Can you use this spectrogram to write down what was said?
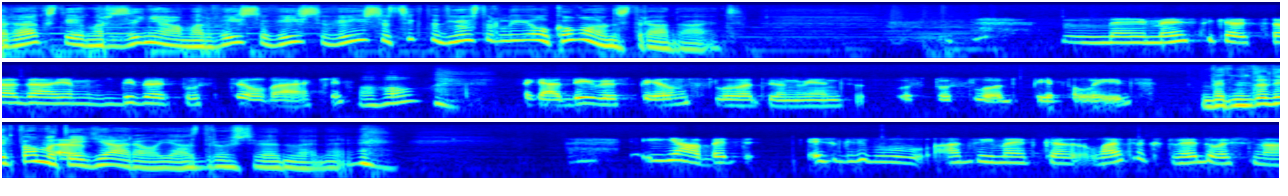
ar rakstiem, ar ziņām, ar visu, visu, visu. Cik tad jūs tur lielu komandu strādājat? Nē, mēs tikai strādājam divi ar pus cilvēki. Aha tā kā divas pilnas slodzi un viens uz puslodzi piepalīdz. Bet nu, tad ir pamatīgi uh, jāraujās droši vien, vai ne? jā, bet es gribu atzīmēt, ka laikrakstu veidošanā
